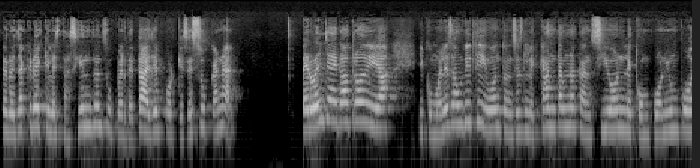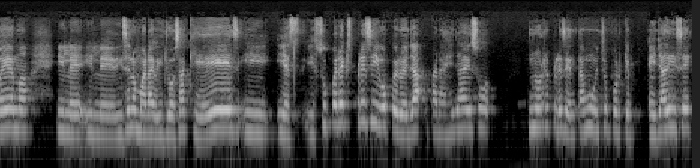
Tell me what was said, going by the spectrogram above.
Pero ella cree que le está haciendo en súper detalle porque ese es su canal. Pero él llega otro día y como él es auditivo, entonces le canta una canción, le compone un poema y le, dice lo maravillosa que es y, y es súper expresivo, pero ella, para ella eso no representa mucho porque ella dice,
